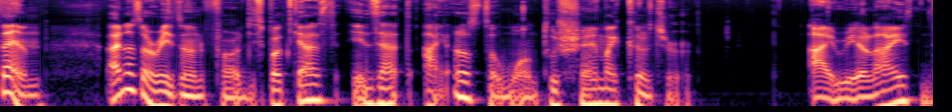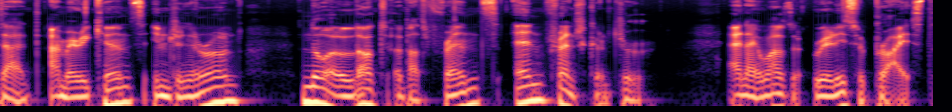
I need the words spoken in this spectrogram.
then, another reason for this podcast is that I also want to share my culture. I realized that Americans in general know a lot about France and French culture, and I was really surprised.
